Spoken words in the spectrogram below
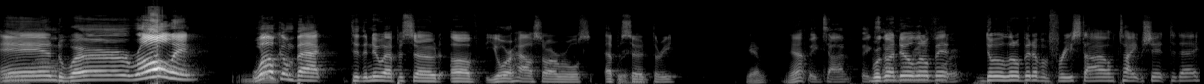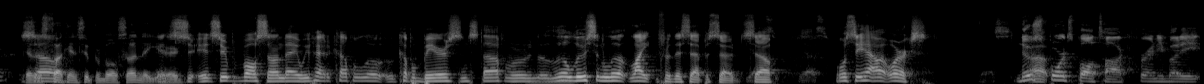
And we're rolling. Welcome back to the new episode of Your House Our Rules, episode three. Yeah. Yeah, Big time. Big we're gonna time. do a little bit, it. do a little bit of a freestyle type shit today. It so was fucking Super Bowl Sunday. You heard? it's, it's Super Bowl Sunday. We've had a couple, little, a couple beers and stuff. We're a little loose and a little light for this episode, so Yes. we'll see how it works. Yes. No Uh, sports ball talk for anybody.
